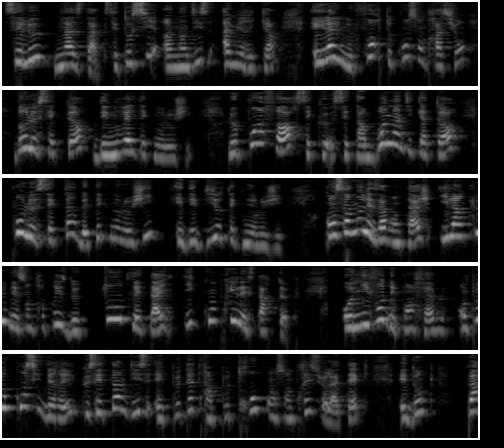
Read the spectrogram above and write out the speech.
c'est le Nasdaq. C'est aussi un indice américain et il a une forte concentration dans le secteur des nouvelles technologies. Le point fort, c'est que c'est un bon indicateur pour le secteur des technologies et des biotechnologies. Concernant les avantages, il inclut des entreprises de toutes les tailles, y compris les startups. Au niveau des points faibles, on peut considérer que cet indice est peut-être un peu trop concentré sur la tech et donc pas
